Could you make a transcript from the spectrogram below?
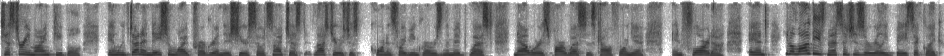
just to remind people. And we've done a nationwide program this year, so it's not just last year was just corn and soybean growers in the Midwest. Now we're as far west as California and Florida. And you know, a lot of these messages are really basic, like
